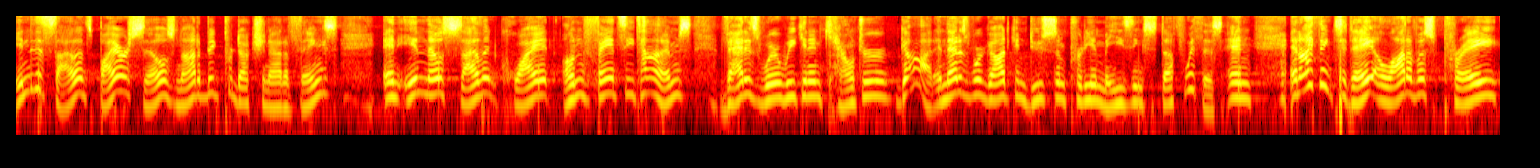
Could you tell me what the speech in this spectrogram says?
into the silence by ourselves, not a big production out of things. And in those silent, quiet, unfancy times, that is where we can encounter God. And that is where God can do some pretty amazing stuff with us. And, and I think today a lot of us pray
